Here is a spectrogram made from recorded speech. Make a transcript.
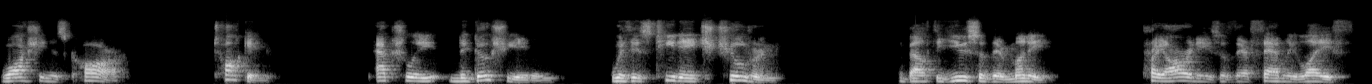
washing his car, talking, actually negotiating with his teenage children about the use of their money, priorities of their family life,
